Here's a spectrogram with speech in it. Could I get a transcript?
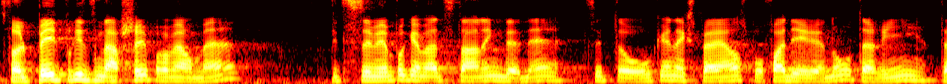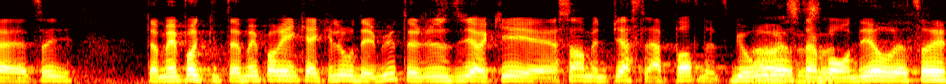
tu vas le payer le prix du marché, premièrement. Puis tu sais même pas comment tu t'enlignes dedans. Tu n'as aucune expérience pour faire des rénaux, tu n'as rien. T'as- tu T'as même, même pas rien calculé au début, tu as juste dit, OK, euh, 100 000 piastres la porte, let's go, Ah c'est un ça. bon deal. Là.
